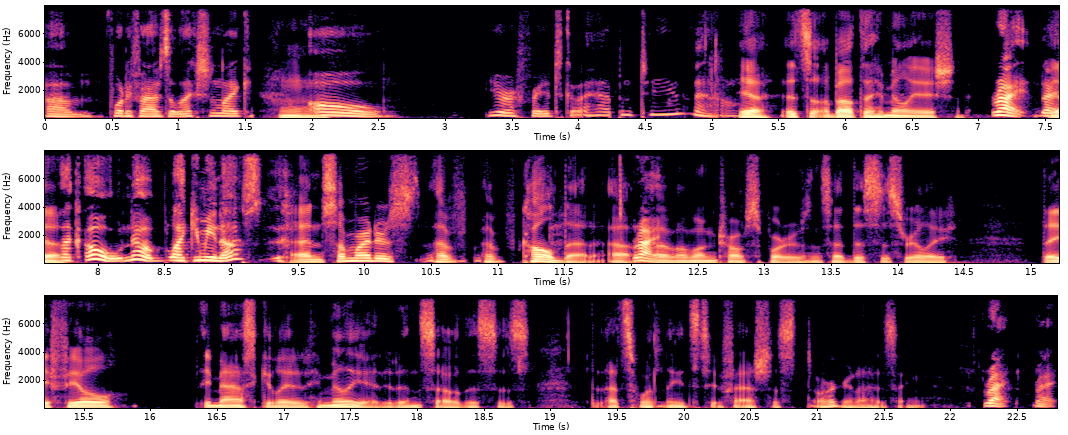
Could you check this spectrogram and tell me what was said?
um 45's election. Like, Mm-hmm. oh, you're afraid it's going to happen to you now, Yeah, it's about the humiliation. right? Right. Yeah. Like, oh no, like you mean us? And some writers have, have called that out Right. among Trump supporters and said this is really, they feel emasculated, humiliated. And so this is, that's what leads to fascist organizing. right. Right.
